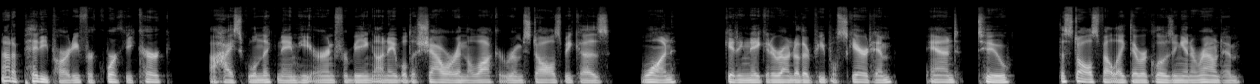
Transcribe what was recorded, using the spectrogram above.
not a pity party for Quirky Kirk, a high school nickname he earned for being unable to shower in the locker room stalls because 1. Getting naked around other people scared him, and 2. The stalls felt like they were closing in around him.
